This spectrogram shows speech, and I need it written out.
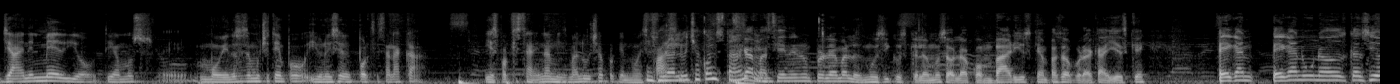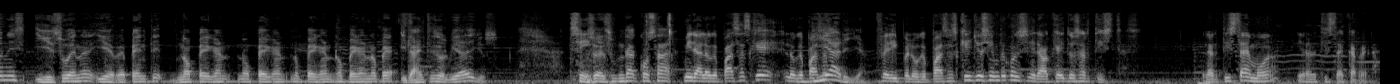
ya en el medio, digamos, eh, moviéndose hace mucho tiempo y uno dice, ¿por qué están acá? Y es porque están en la misma lucha, porque no es, Es fácil. una lucha Es que constante. además tienen un problema los músicos que lo hemos hablado con varios que han pasado por acá y es que pegan, pegan una o dos canciones y suenan y de repente no pegan, no pegan, no pegan, no pegan, no pegan y la gente se olvida de ellos. Sí. O sea, es una cosa Mira, lo que pasa es que... Lo que pasa, diaria. Felipe, lo que pasa es que yo siempre he considerado que hay dos artistas. El artista de moda y el artista de carrera.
